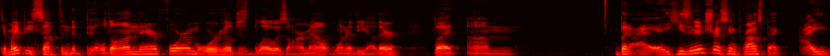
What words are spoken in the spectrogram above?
there might be something to build on there for him or he'll just blow his arm out one or the other. But um but I he's an interesting prospect. I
